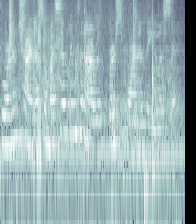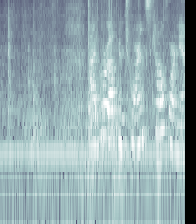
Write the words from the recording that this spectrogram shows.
born in China, so my siblings and I were the first born in the USA. I grew up in Torrance, California,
